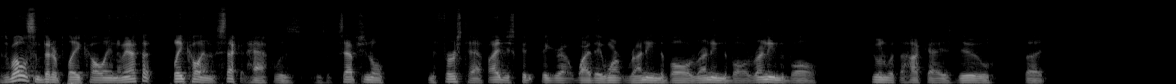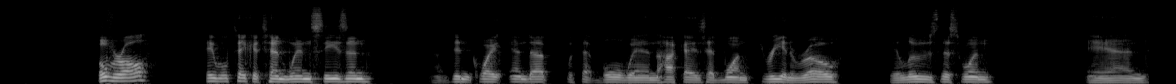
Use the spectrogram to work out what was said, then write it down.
as well as some better play calling. I mean, I thought play calling in the second half was was exceptional in the first half, I just couldn't figure out why they weren't running the ball, running the ball, running the ball, doing what the Hawkeyes do. But overall, hey, we'll take a 10 win season. Uh, didn't quite end up with that bull win. The Hawkeyes had won three in a row. They lose this one. And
